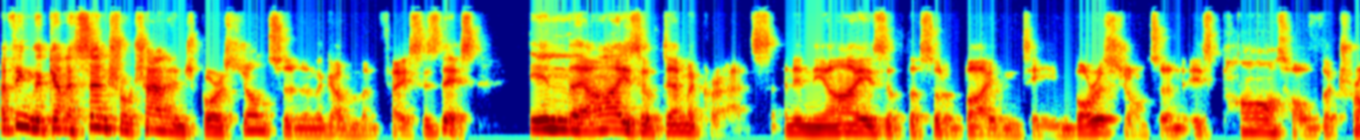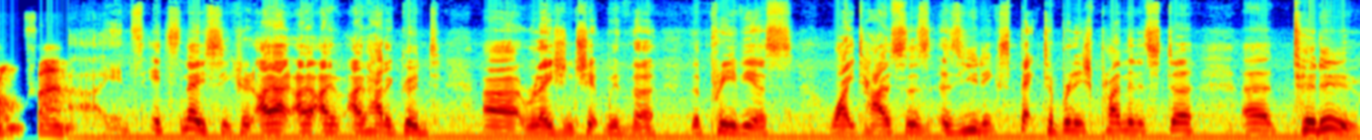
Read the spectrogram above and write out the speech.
I think the kind of central challenge Boris Johnson and the government face is this. In the eyes of Democrats and in the eyes of the sort of Biden team, Boris Johnson is part of the Trump family. Uh, it's, it's no secret. I, I, I've had a good uh, relationship with the, the previous White House as, as you'd expect a British Prime Minister uh, to do.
